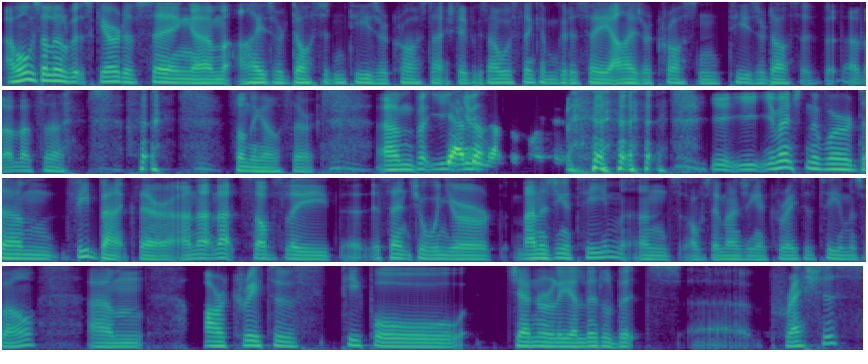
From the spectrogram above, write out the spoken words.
I'm always a little bit scared of saying um, I's are dotted and T's are crossed, actually, because I always think I'm going to say I's are crossed and T's are dotted, but that, that's a something else there. Um, but you, yeah, I've you, done that you, you, mentioned the word um, feedback there, and that, that's obviously uh, essential when you're managing a team and obviously managing a creative team as well. Um, are creative people generally a little bit uh, precious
